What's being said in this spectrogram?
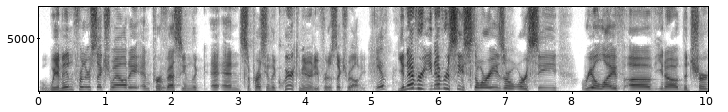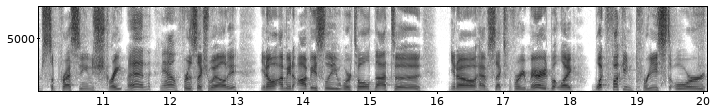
women for their sexuality and mm-hmm. professing the and suppressing the queer community for their sexuality. Yep. You never you never see stories or, or see real life of, you know, the church suppressing straight men Yeah. for the sexuality. You know, I mean, obviously we're told not to, you know, have sex before you're married, but like what fucking priest or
